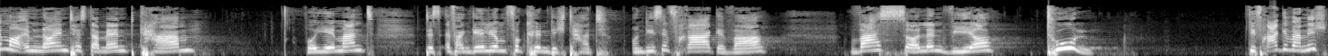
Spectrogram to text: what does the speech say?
immer im Neuen Testament kam, wo jemand das Evangelium verkündigt hat. Und diese Frage war, was sollen wir tun? Die Frage war nicht,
